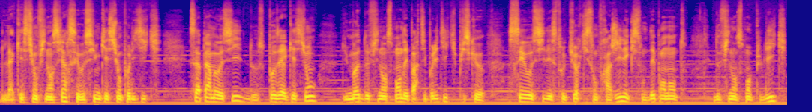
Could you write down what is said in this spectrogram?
La question financière, c'est aussi une question politique. Ça permet aussi de se poser la question du mode de financement des partis politiques, puisque c'est aussi des structures qui sont fragiles et qui sont dépendantes de financement public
